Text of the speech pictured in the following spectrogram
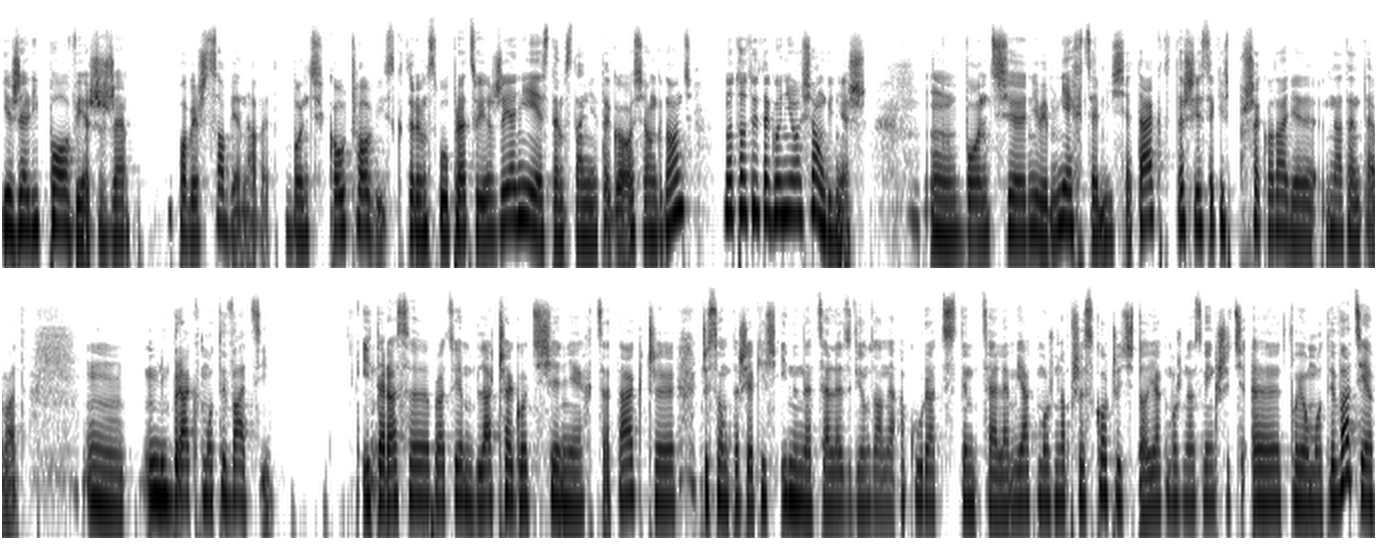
jeżeli powiesz, że powiesz sobie nawet, bądź coachowi, z którym współpracujesz, że ja nie jestem w stanie tego osiągnąć, no to ty tego nie osiągniesz. Mm, bądź, e, nie wiem, nie chce mi się, tak? To też jest jakieś przekonanie na ten temat. Mm, brak motywacji i teraz e, pracujemy, dlaczego ci się nie chce, tak? Czy, czy są też jakieś inne cele związane akurat z tym celem? Jak można przeskoczyć to? Jak można zwiększyć e, Twoją motywację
